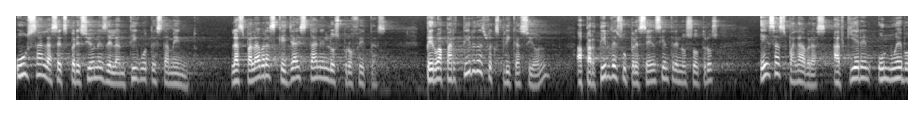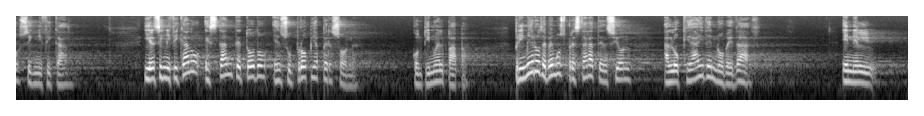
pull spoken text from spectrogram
usa las expresiones del Antiguo Testamento, las palabras que ya están en los profetas, pero a partir de su explicación, a partir de su presencia entre nosotros, esas palabras adquieren un nuevo significado. Y el significado está ante todo en su propia persona, continúa el Papa. Primero debemos prestar atención a lo que hay de novedad en el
